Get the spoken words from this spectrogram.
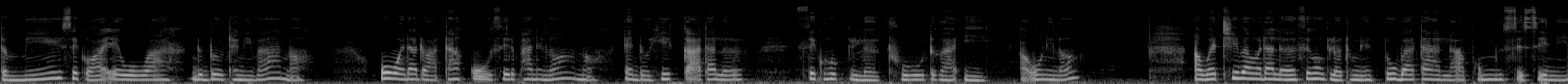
တမီးစစ်ကောအဲဝဝဒုဒုထနေပါနော်အိုဝဲတော့တာကိုစေတဖာနေလားနော်အဲ့ဒိုဟိကာတာလေစစ်ခုလေထူတကအီအိုနေလားအဝဲတိဘဝဒါလစေကိုကလထုနေတူဘာတာလာဖုံနုစစ်စနေ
